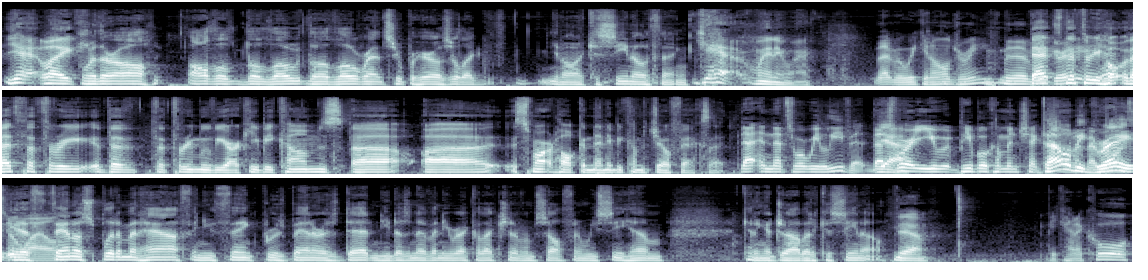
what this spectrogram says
yeah, like where they're all all the, the low the low rent superheroes are like you know a casino thing. yeah. well, Anyway, I mean, we can all dream. That'd be that's the three. yeah. That's the three. The the three movie arc. He becomes uh, uh, Smart Hulk, and then he becomes Joe Fix It. That, and that's where we leave it. That's Yeah. where you people come and check. That would be great once in a if while. Thanos split him in half and you think Bruce Banner is dead and he doesn't have any recollection of himself and we see him getting a job at a casino. Yeah. be kind of cool.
